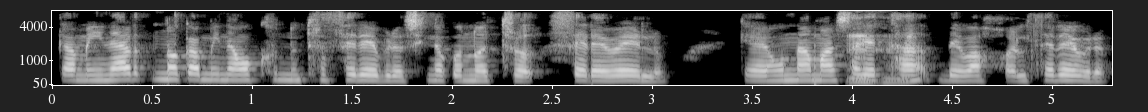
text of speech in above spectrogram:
caminar no caminamos con nuestro cerebro, sino con nuestro cerebelo, que es una masa que está debajo del cerebro.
